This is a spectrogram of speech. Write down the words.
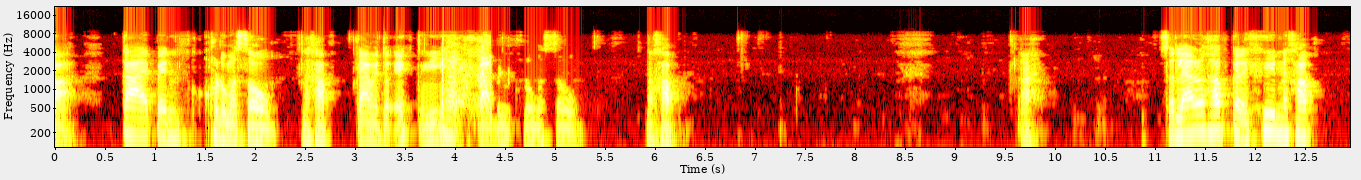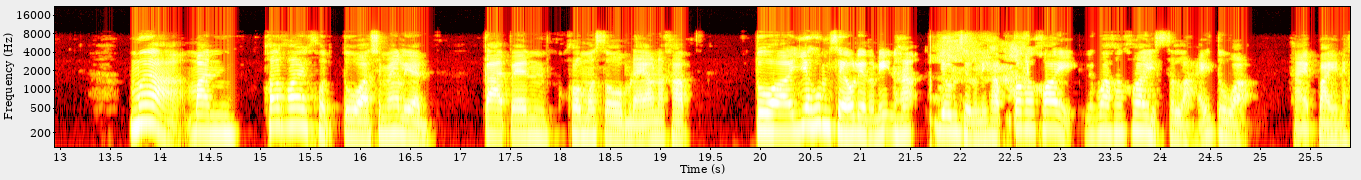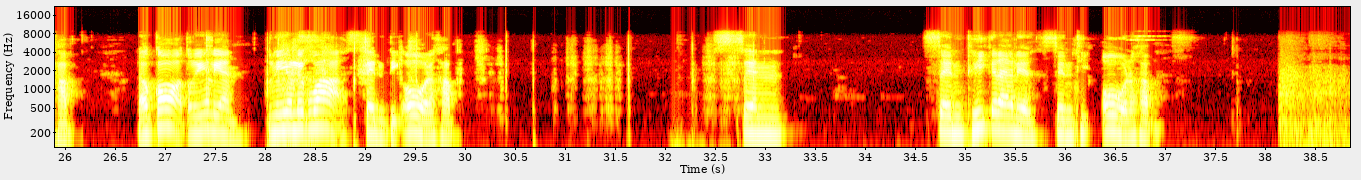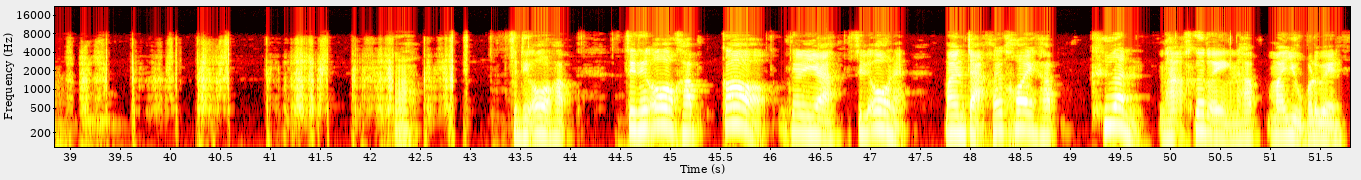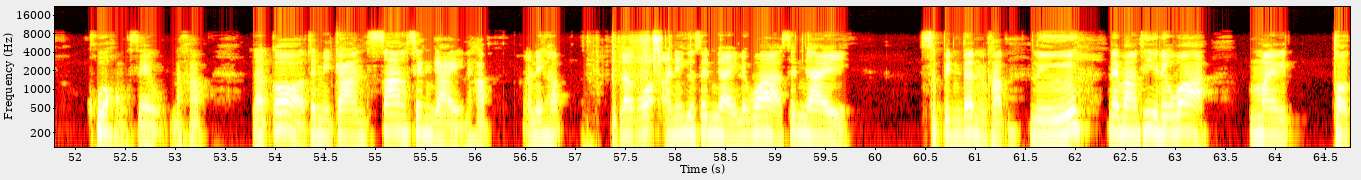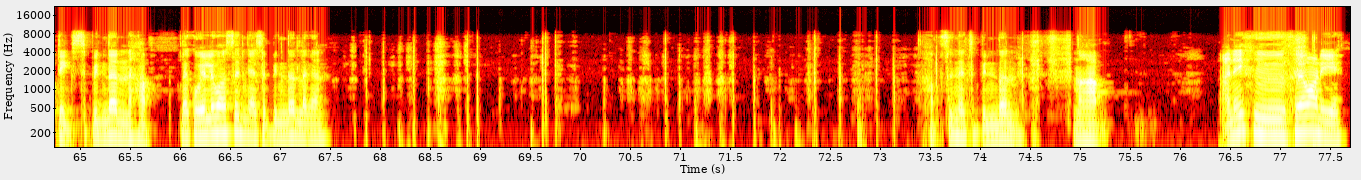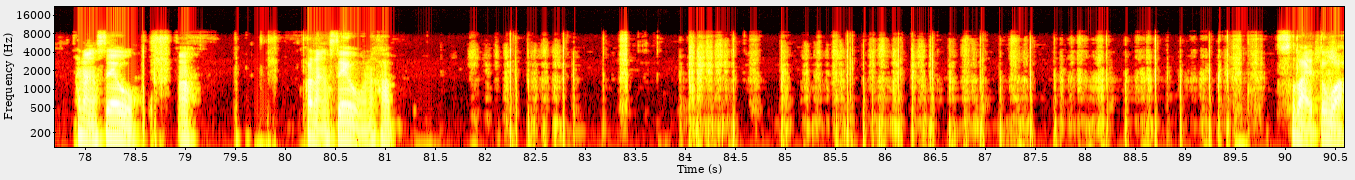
กลายเป็นโครโมโซมนะครับกลายเป็นตัว X อย่างนี้ฮะกลายเป็นโครโมโซมนะครับอะ เสร็จแล้วนะครับเกิดขึ้นนะครับ เมื่อมันค่อยๆขดตัวใช่ไหมเรียน กลายเป็นโครโมโซมแล้วนะครับ ตัวเยื่อหุ้มเซลล์เรียนตรงนี้นะฮะเยื่อหุ้มเซลล์ตรงนี้ครับก็ค่อยๆ เรียกว่าค่อย ๆ สลายตัวหายไปนะครับ แล้วก็ตรงนี้เรียนตรงนี้เราเรียกว่าเซนติโอนะครับเซนเซนทิก็ได้เรียนเซนติโอนะครับ อะเซนติโอครับเซนติโอครับ ก็ไงดีอะเซนติโอเนี่ยมันจะค่อยๆครับเคลื่อนนะฮะเคลื่อนตัวเองนะครับ มาอยู่บริเวณขั้วของเซลล์นะครับ แล้วก็จะมีการสร้างเส้นใยนะครับ อันนี้ครับ แล้วก็อันนี้คือเส้นใยเรียกว่าเส้นใยสปินเดิลครับ หรือในบางที่เรียกว่าไมโทติกสปินเดิลนะครับ แต่คุณเรียกว่าเส้นใยสปินเดิลแล้วกัน ครับ เส้นใยสปินเดิลนะครับ อันนี้คือเรียกว่าดีผนังเซลล์อะผนังเซลล์นะครับสลายตัว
